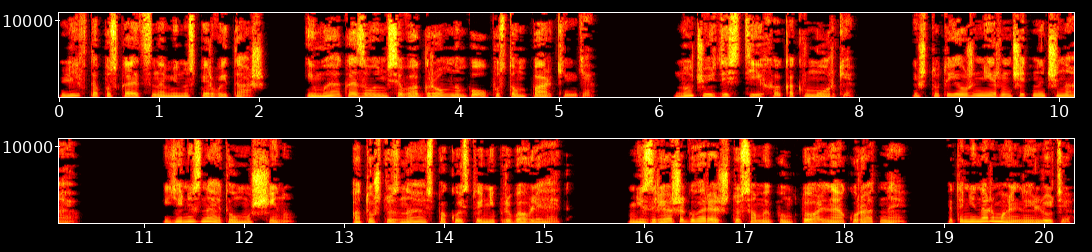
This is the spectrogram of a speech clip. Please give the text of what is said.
Лифт опускается на минус первый этаж, и мы оказываемся в огромном полупустом паркинге. Ночью здесь тихо, как в морге, и что-то я уже нервничать начинаю. Я не знаю этого мужчину, а то, что знаю, спокойствие не прибавляет. Не зря же говорят, что самые пунктуальные и аккуратные – это ненормальные люди.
